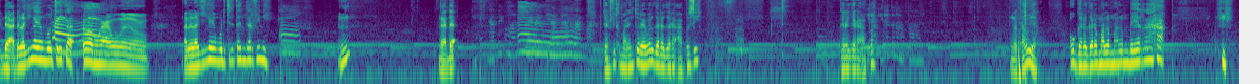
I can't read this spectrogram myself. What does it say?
Udah, ada lagi nggak yang mau cerita? Oh, wow. Ada lagi nggak yang mau diceritain Garfi nih? Hmm? Nggak ada. Garfi kemarin tuh rewel gara-gara apa sih? Gara-gara apa? Kenapa? nggak tahu ya oh gara-gara malam-malam berak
